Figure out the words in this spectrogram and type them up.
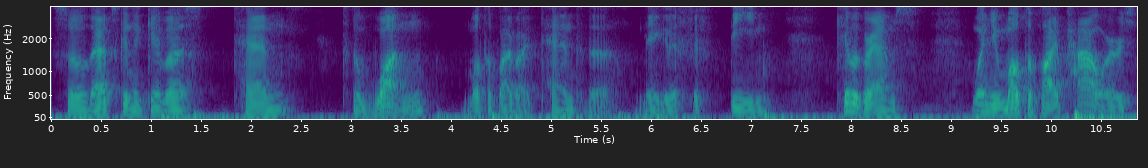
So that's going to give us 10 to the 1 multiplied by 10 to the negative 15 kilograms. When you multiply powers,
